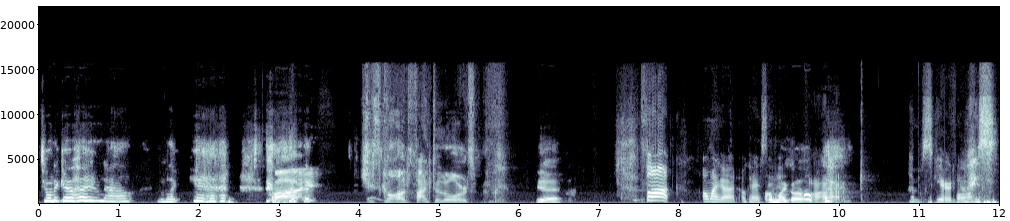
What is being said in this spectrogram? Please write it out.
do you want to go home now? I'm like, yeah, Bye. she's gone. Thank the Lord. yeah. Fuck. Oh my god. Okay. I Oh my saved it. god. Fuck. I'm scared, Fuck. guys.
